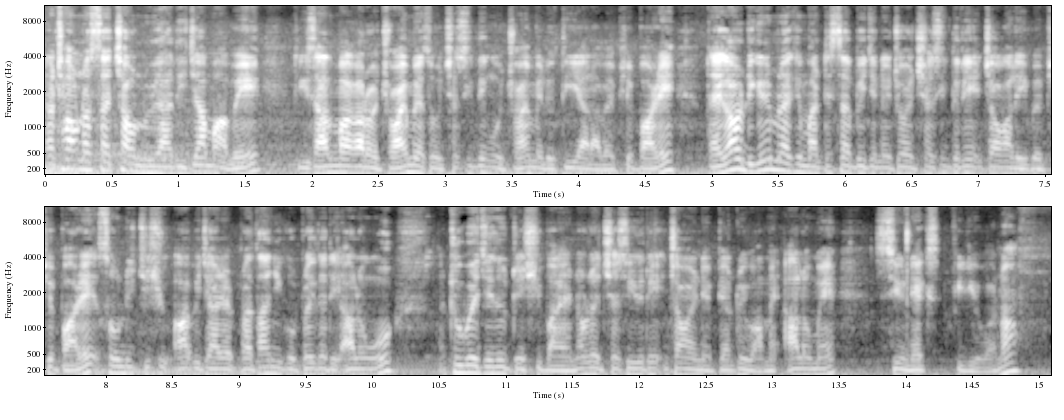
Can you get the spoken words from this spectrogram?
2026နွေရာသီကျမှပဲဒီစားသမားကတော့ join မယ်ဆို Chelsea တင်းကို join မယ်လို့သိရတာပဲဖြစ်ပါတယ်ဒါကြောင့်ဒီကနေ့မနက်ခင်းမှာတက်ဆက်ပေးခြင်းနဲ့ကျွန်တော် Chelsea တင်းအကြောင်းအလေးပဲဖြစ်ပါတယ်အဆုံးထိကြည့်ရှုအားပေးကြတဲ့ brother ညီကိုပရိသတ်တွေအားလုံးကိုအထူးပဲကျေးဇူးတင်ရှိပါတယ်နောက်ထပ် Chelsea တင်းအကြောင်းအလေးနဲ့ပြန်တွေ့ပါမယ်အားလုံးပဲ see you next video ပါနော်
